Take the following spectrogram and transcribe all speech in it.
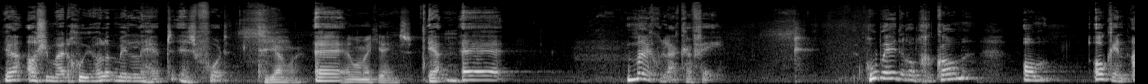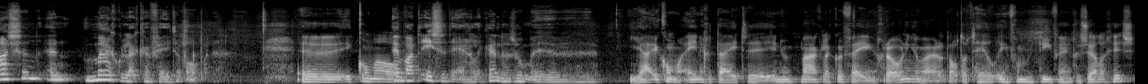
Ja, als je maar de goede hulpmiddelen hebt enzovoort. Jammer, helemaal met je eens. Ja, Macula Café. Hoe ben je erop gekomen om ook in Assen een Macula Café te openen. Uh, ik kom al... En wat is het eigenlijk? Hè? Dat is om, uh... Ja, ik kom al enige tijd eh, in een Macula Café in Groningen, waar het altijd heel informatief en gezellig is.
